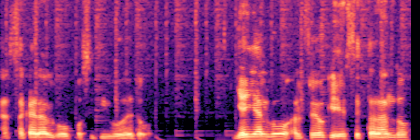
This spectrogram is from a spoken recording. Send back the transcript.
A sacar algo positivo de todo. Y hay algo, Alfredo, que se está dando,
